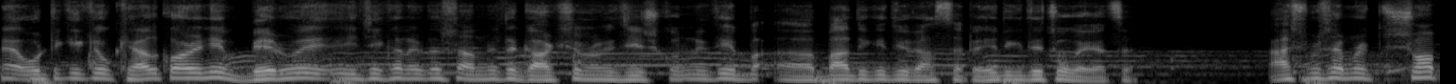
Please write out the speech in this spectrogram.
হ্যাঁ ওটিকে কেউ খেয়াল করেনি বের হয়ে এই যেখানে একটা সামনে একটা গার্ড ছিল জিজ্ঞেস করেনি যে বা- বাঁদিকে যে রাস্তাটা এদিক দিয়ে চলে গেছে। আশেপাশে আমরা সব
